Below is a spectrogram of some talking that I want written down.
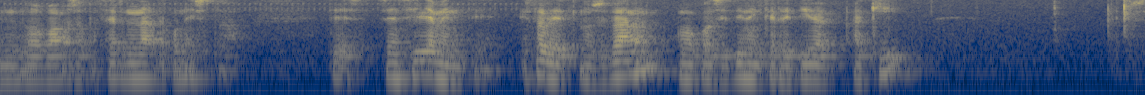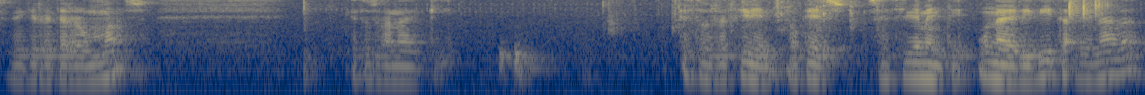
no vamos a hacer nada con esto. Entonces, sencillamente, esta vez nos ganan, con lo cual se tienen que retirar aquí. Se tienen que retirar aún más. Estos ganan aquí. Estos reciben lo que es sencillamente una heridita de nada.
